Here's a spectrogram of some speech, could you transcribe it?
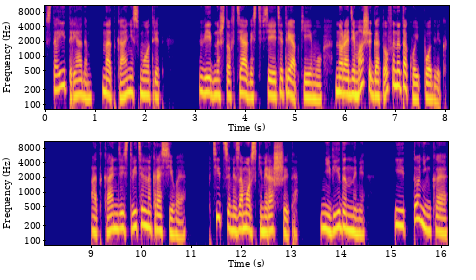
Стоит рядом, на ткани смотрит. Видно, что в тягость все эти тряпки ему, но ради Маши готов и на такой подвиг. А ткань действительно красивая. Птицами заморскими расшита, невиданными. И тоненькая,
